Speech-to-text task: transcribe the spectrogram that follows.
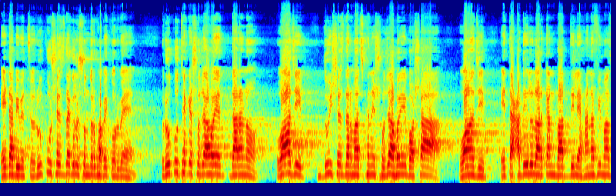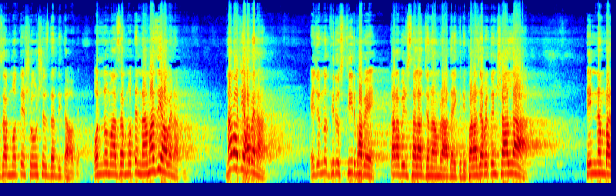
এটা বিবেচ্য। রুকু সেজদাগুলো সুন্দরভাবে করবেন। রুকু থেকে সোজা হয়ে দাঁড়ানো। ওয়াজিব, দুই সেজদার মাঝখানে সোজা হয়ে বসা। ওয়াজিব এটা আদিলুল আরকান বাদ দিলে হানাফি মাঝাব মতে সৌ সেজদা দিতে হবে। অন্য মাঝাব মতে নামাজই হবে না আপনার। নামাজই হবে না। এজন্য ধীরস্থির ভাবে তারাবির সালাদ যেন আমরা আদায় করি। পারা যাবে তো ইনশাআল্লাহ। তিন নাম্বার,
